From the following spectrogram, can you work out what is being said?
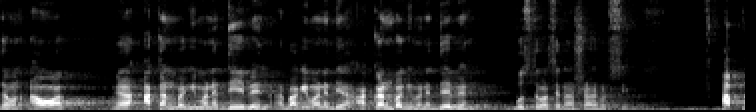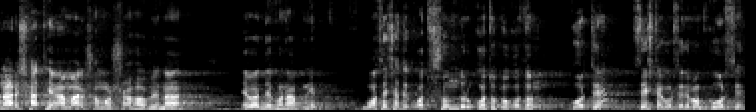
যেমন আওয়া আকান বাগি মানে দেবেন, আর বাগি মানে দেয়া, আকান বাগি মানে দেবেন। বুঝতে পারছেন? আশা করছি। আপনার সাথে আমার সমস্যা হবে না। এবার দেখুন, আপনি বসের সাথে কত সুন্দর কথোপকথন করতে চেষ্টা করছেন এবং করছেন।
